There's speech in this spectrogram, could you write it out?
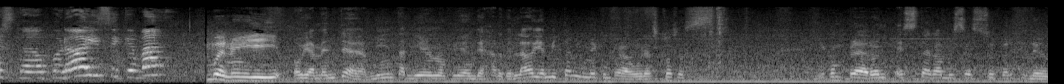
Es todo por hoy, sí que va. Bueno, y obviamente a mí también no podían dejar de lado y a mí también me compraron unas cosas. Me compraron esta camisa Super Hello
